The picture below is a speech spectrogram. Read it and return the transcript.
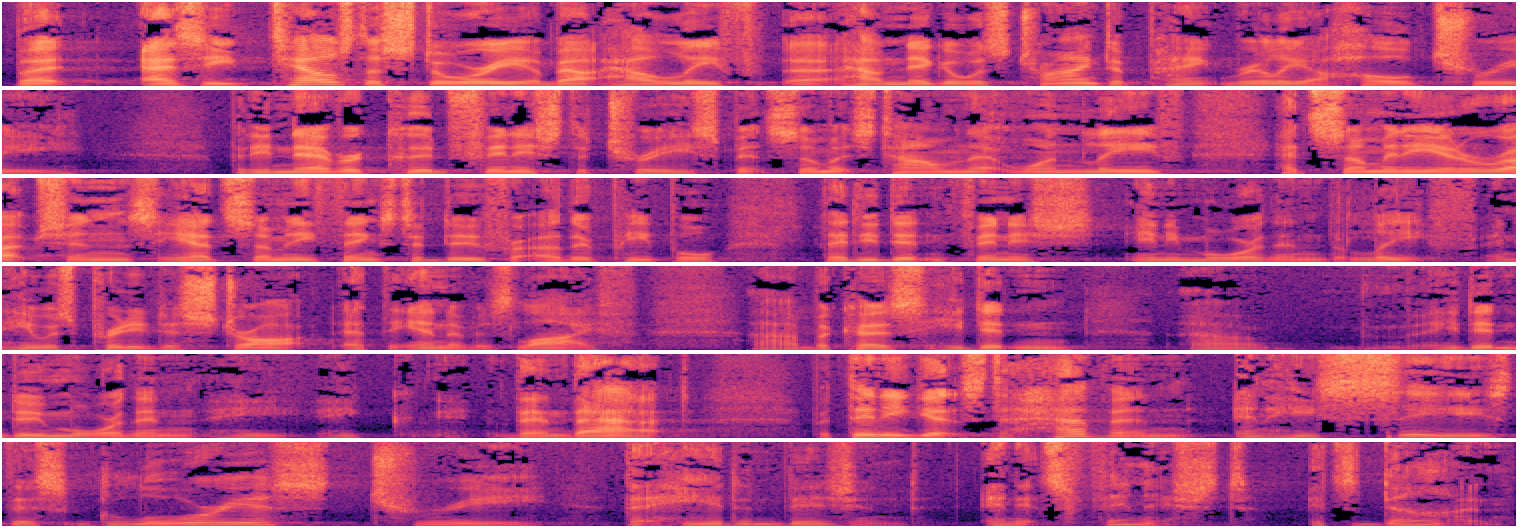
But as he tells the story about how, Leaf, uh, how Niggle was trying to paint really a whole tree, but he never could finish the tree. He spent so much time on that one leaf, had so many interruptions, he had so many things to do for other people that he didn't finish any more than the leaf. And he was pretty distraught at the end of his life uh, because he didn't, uh, he didn't do more than, he, he, than that. But then he gets to heaven and he sees this glorious tree that he had envisioned, and it's finished, it's done.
